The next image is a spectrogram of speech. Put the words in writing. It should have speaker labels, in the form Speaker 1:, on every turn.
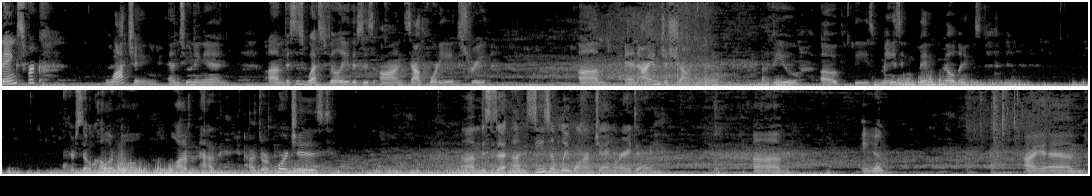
Speaker 1: thanks for watching and tuning in. Um, this is West Philly. This is on South 48th Street. Um, and I am just showing you a few of these amazing big buildings. They're so colorful. A lot of them have outdoor porches. Um, this is an unseasonably warm January day. Um, and I am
